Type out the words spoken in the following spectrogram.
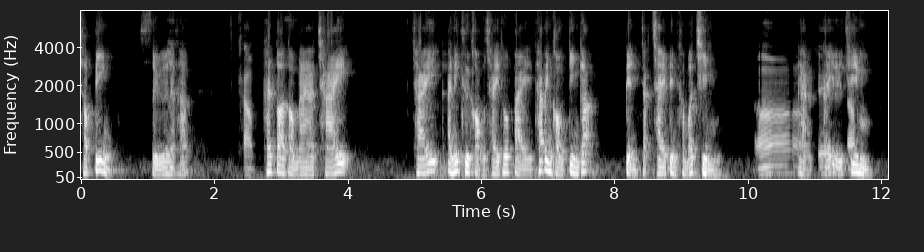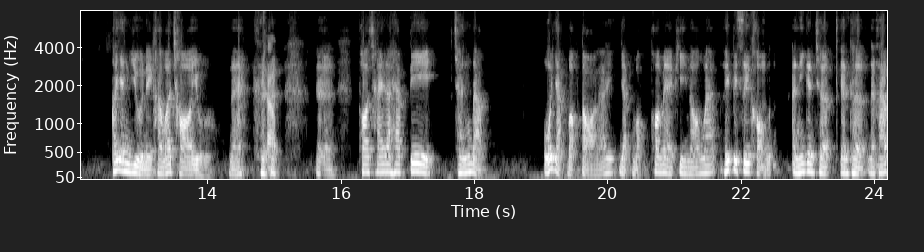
ช้อปปิ้งซื้อนะครับ ครับ ขั้นตอนต่อมาใช้ ใช้ อันนี้คือของใช้ทั่วไป ถ้าเป็นของกินก็เปลี่ยนจากใช้เป็นคำว่าชิมอ๋ออะโอเคใช้หรือครับชิม ก็ยังอยู่ในคำว่าชออยู่นะ ครับเออพอใช้แล้วแฮปปี้ฉันแบบ โอ้อยากบอกต่อแล้วอยากบอกพ่อแม่พี่น้องว่าเฮ้ยไปซื้อของอันนี้กันเถอะกันเถอะนะครับ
